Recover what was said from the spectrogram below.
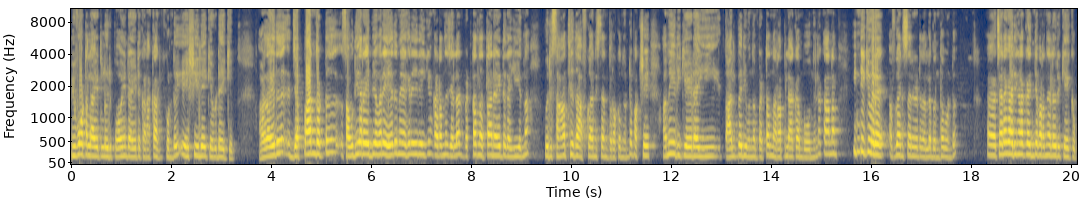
പിവോട്ടലായിട്ടുള്ള ഒരു പോയിന്റായിട്ട് കണക്കാക്കിക്കൊണ്ട് ഏഷ്യയിലേക്ക് എവിടേക്കും അതായത് ജപ്പാൻ തൊട്ട് സൗദി അറേബ്യ വരെ ഏത് മേഖലയിലേക്കും കടന്നു ചെല്ലാൻ പെട്ടെന്ന് എത്താനായിട്ട് കഴിയുന്ന ഒരു സാധ്യത അഫ്ഗാനിസ്ഥാൻ തുറക്കുന്നുണ്ട്. പക്ഷേ അമേരിക്കയുടെ ഈ താല്പര്യമൊന്നും പെട്ടെന്ന് നടപ്പിലാക്കാൻ പോകുന്നില്ല. കാരണം ഇന്ത്യയ്ക്ക് വരെ അഫ്ഗാനിസ്ഥാനുമായിട്ട് നല്ല ബന്ധമുണ്ട്. ചില കാര്യങ്ങളൊക്കെ ഇന്ത്യ പറഞ്ഞാൽ അവർ കേൾക്കും.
